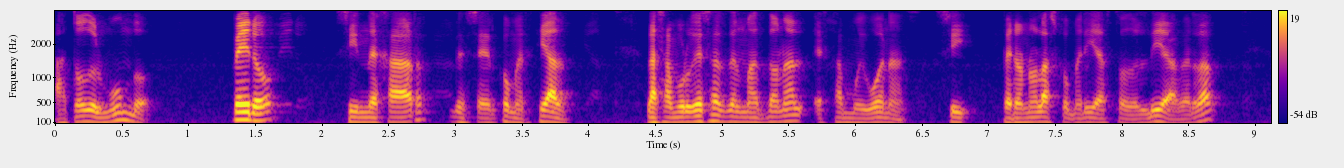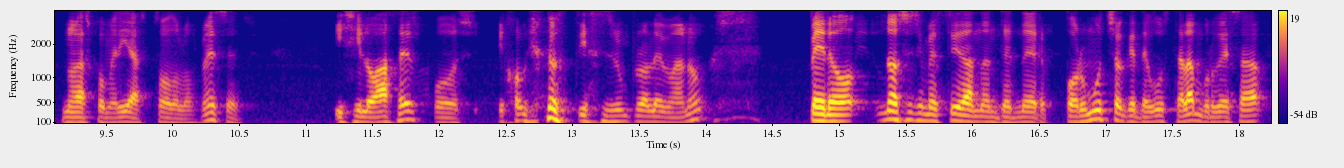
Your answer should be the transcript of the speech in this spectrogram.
a todo el mundo, pero sin dejar de ser comercial. Las hamburguesas del McDonald's están muy buenas, sí, pero no las comerías todo el día, ¿verdad? No las comerías todos los meses. Y si lo haces, pues, hijo mío, tienes un problema, ¿no? Pero no sé si me estoy dando a entender. Por mucho que te guste la hamburguesa,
